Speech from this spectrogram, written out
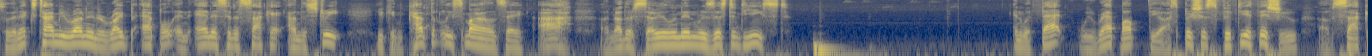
So the next time you run into ripe apple and anise in a sake on the street, you can confidently smile and say, Ah, another cerulenin resistant yeast. And with that, we wrap up the auspicious 50th issue of Sake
